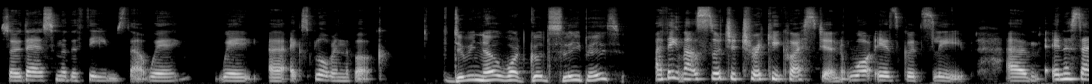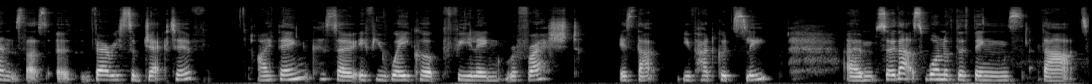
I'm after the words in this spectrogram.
So there's some of the themes that we're we uh, explore in the book. Do we know what good sleep is? I think that's such a tricky question. What is good sleep? Um, in a sense, that's uh, very subjective. I think. So if you wake up feeling refreshed, is that you've had good sleep? Um, so that's one of the things that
